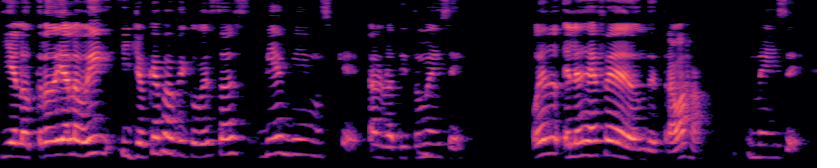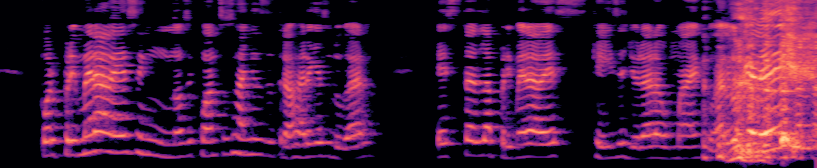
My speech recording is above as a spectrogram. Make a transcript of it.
y el otro día lo vi y yo, ¿qué papi? ¿Cómo estás? Bien, bien, no sé qué. Al ratito me dice, o él, es jefe de donde trabaja. me dice, por primera vez en no sé cuántos años de trabajar en ese lugar, esta es la primera vez que hice llorar a un mae con algo que le dije.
